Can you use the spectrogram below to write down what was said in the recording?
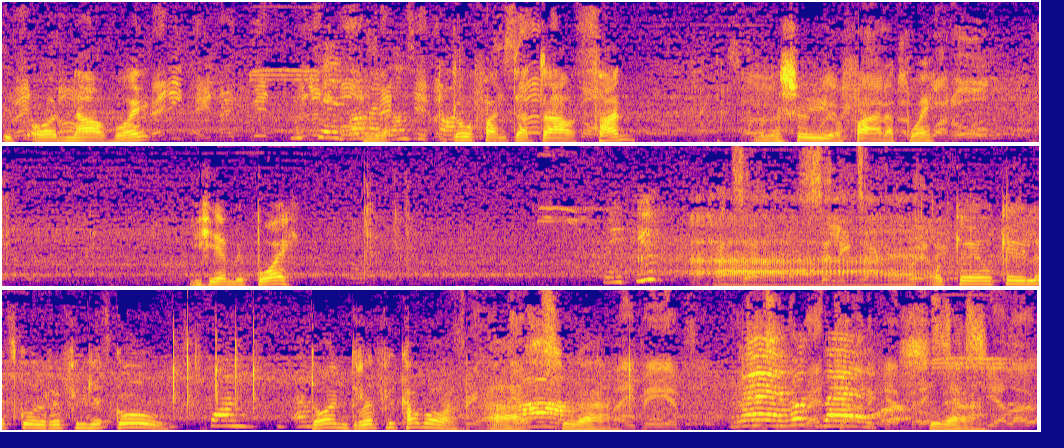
it's on now, boy. Go find Tatao, son. I'm gonna show you your father, boy. You hear me, boy? Thank you. Silly tackle. Okay, okay, let's go, referee, let's go. Juan. Um, Don't, referee, come on. Ah, sugar. Maybe Red, what's that? again, Sugar. just yellow.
